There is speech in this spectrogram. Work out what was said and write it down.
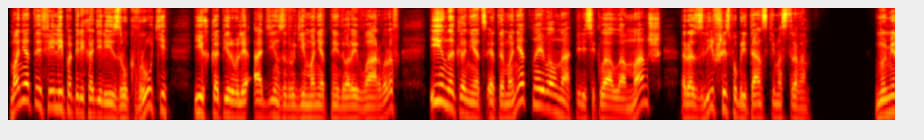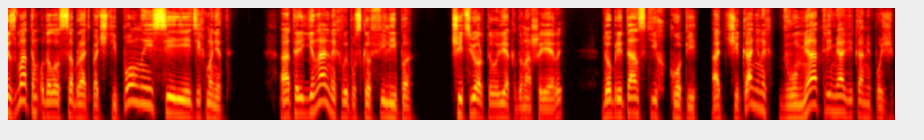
Монеты Филиппа переходили из рук в руки, их копировали один за другим монетные дворы варваров, и, наконец, эта монетная волна пересекла Ла-Манш, разлившись по британским островам. Нумизматам удалось собрать почти полные серии этих монет. От оригинальных выпусков Филиппа IV века до нашей эры до британских копий, отчеканенных двумя-тремя веками позже.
